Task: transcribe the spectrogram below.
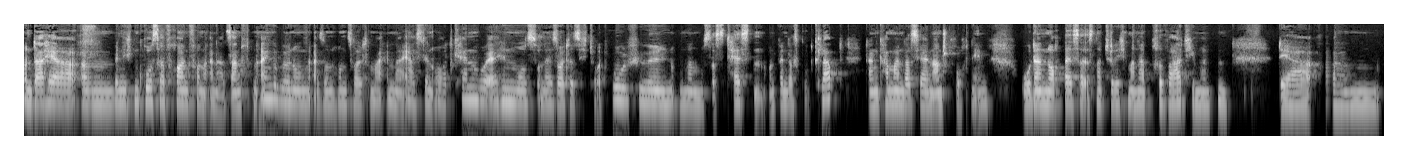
Und daher ähm, bin ich ein großer Freund von einer sanften Eingewöhnung. Also ein Hund sollte mal immer erst den Ort kennen, wo er hin muss und er sollte sich dort wohlfühlen und man muss das testen. Und wenn das gut klappt, dann kann man das ja in Anspruch nehmen. Oder noch besser ist natürlich, man hat privat jemanden, der, ähm,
